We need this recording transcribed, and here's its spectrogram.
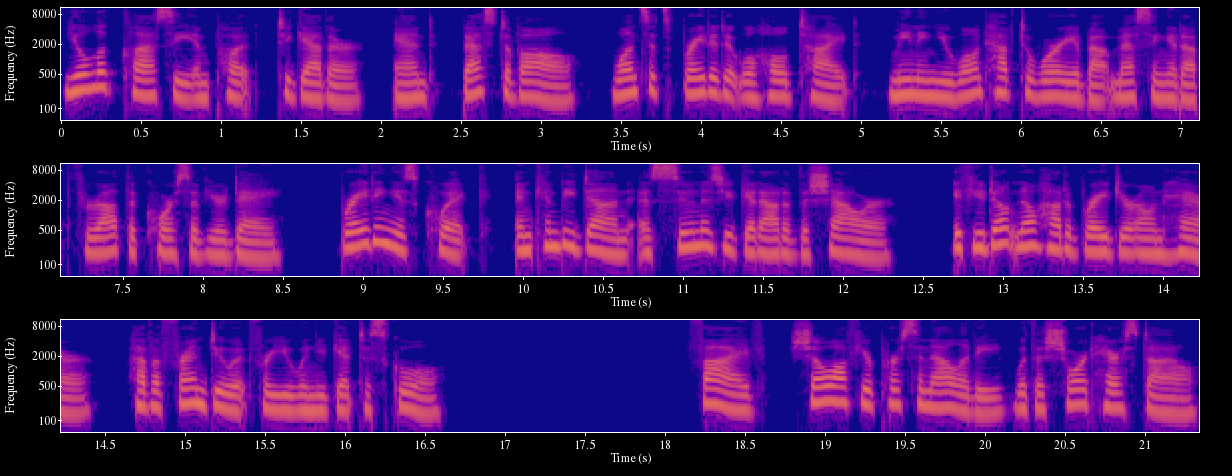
You'll look classy and put together, and, best of all, once it's braided it will hold tight, meaning you won't have to worry about messing it up throughout the course of your day. Braiding is quick, and can be done as soon as you get out of the shower. If you don't know how to braid your own hair, have a friend do it for you when you get to school. 5. Show off your personality with a short hairstyle.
